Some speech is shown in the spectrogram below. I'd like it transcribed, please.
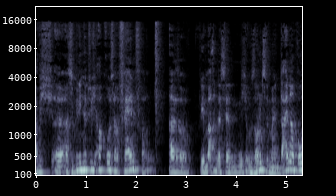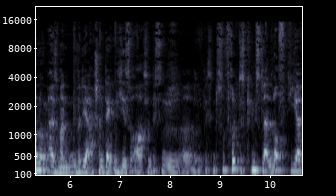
Habe ich, äh, also bin ich natürlich auch großer Fan von. Also wir machen das ja nicht umsonst immer in deiner Wohnung. Also man würde ja auch schon denken, hier so auch so ein bisschen, äh, so ein bisschen so ein verrücktes Künstlerloft. Hier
